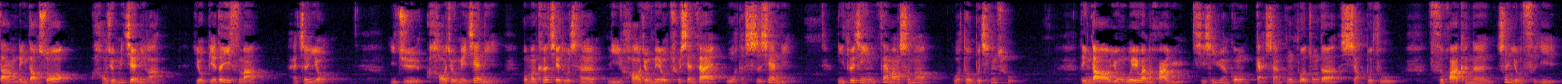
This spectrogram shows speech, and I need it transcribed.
当领导说“好久没见你了”，有别的意思吗？还真有。一句“好久没见你”，我们可解读成你好久没有出现在我的视线里。你最近在忙什么？我都不清楚。领导用委婉的话语提醒员工改善工作中的小不足，此话可能正有此意。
